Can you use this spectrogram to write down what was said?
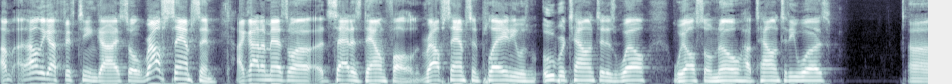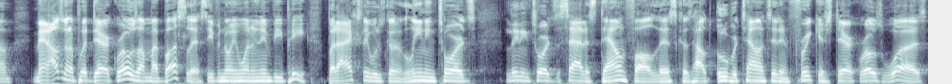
I'm, i only got 15 guys. So Ralph Sampson, I got him as a saddest downfall. Ralph Sampson played. He was uber talented as well. We also know how talented he was. Um, man, I was going to put Derrick Rose on my bus list, even though he won an MVP. But I actually was going to leaning towards leaning towards the saddest downfall list because how uber talented and freakish Derrick Rose was.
